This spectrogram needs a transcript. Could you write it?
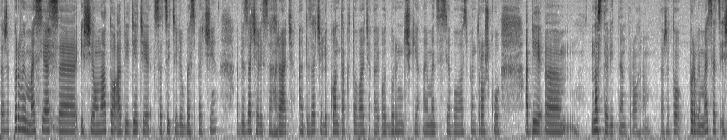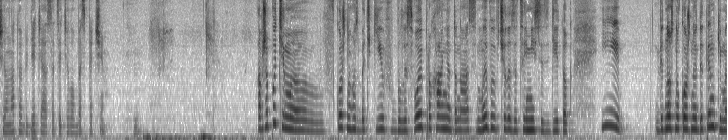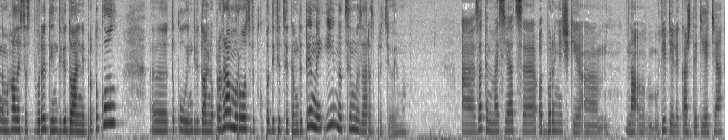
Тож перший місяць йшов э, на то, аби діти сацители в безпечі, обязачилися грати, обязачили контактувати, ай відборнички, ай між собою аспен трошку, аби е, наставити тен програм. Тож то перший місяць йшов на то, аби діти сацители в безпечі. А вже потім е, в кожного з батьків були свої прохання до нас. Ми вивчили за цей місяць діток. І відносно кожної дитинки ми намагалися створити індивідуальний протокол, таку індивідуальну програму розвитку по дефіцитам дитини, і над цим ми зараз працюємо. За ten mesiac odborníčky на, видели каждое дитя,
